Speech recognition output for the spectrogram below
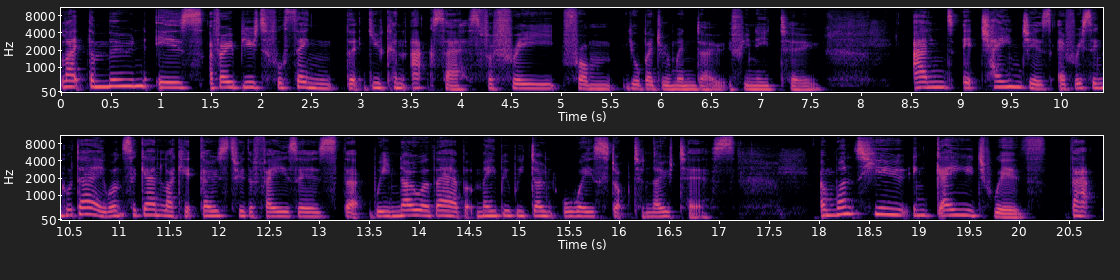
like the moon is a very beautiful thing that you can access for free from your bedroom window if you need to. And it changes every single day. Once again, like it goes through the phases that we know are there, but maybe we don't always stop to notice. And once you engage with that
